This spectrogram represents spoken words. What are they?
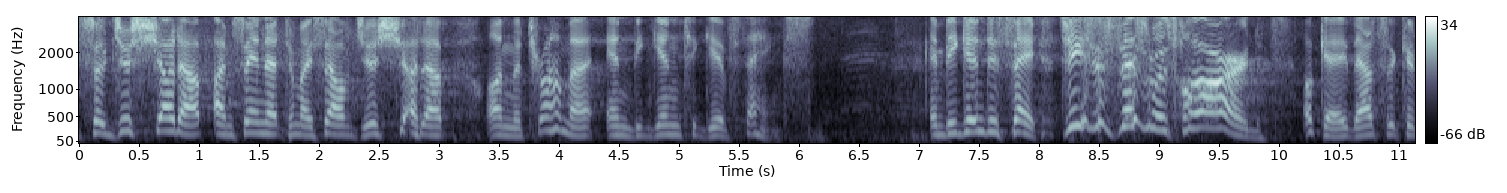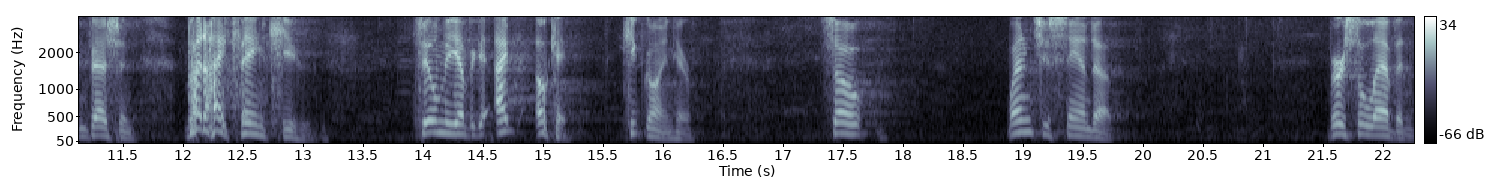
so just shut up. I'm saying that to myself. Just shut up on the trauma and begin to give thanks. And begin to say, Jesus, this was hard. Okay, that's a confession. But I thank you. Fill me up again. I, okay, keep going here. So, why don't you stand up? Verse 11.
